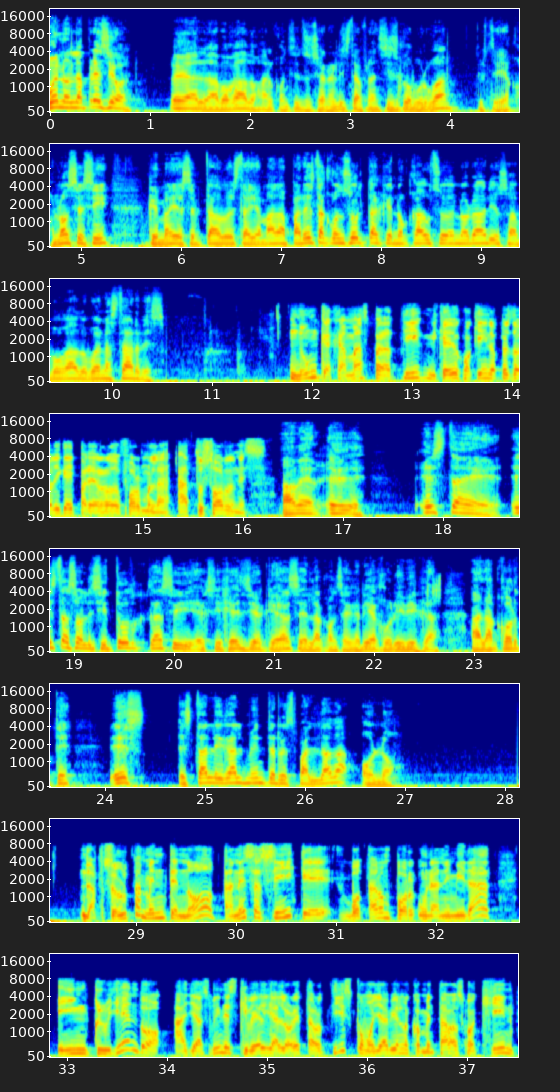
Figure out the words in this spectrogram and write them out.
Bueno, le aprecio eh, al abogado, al constitucionalista Francisco Burgoa, que usted ya conoce, sí, que me haya aceptado esta llamada para esta consulta que no cause honorarios, abogado. Buenas tardes. Nunca jamás para ti, mi querido Joaquín López Dóriga y para Radio Fórmula, a tus órdenes. A ver, eh, esta, esta solicitud, casi exigencia que hace la Consejería Jurídica a la Corte, ¿es, ¿está legalmente respaldada o no? Absolutamente no, tan es así que votaron por unanimidad, incluyendo a Yasmín Esquivel y a Loreta Ortiz, como ya bien lo comentabas, Joaquín.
